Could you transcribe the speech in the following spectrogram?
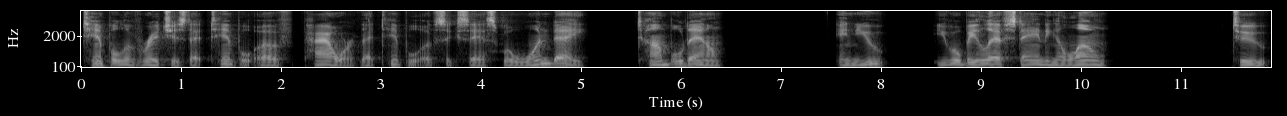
temple of riches, that temple of power, that temple of success will one day tumble down and you you will be left standing alone to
